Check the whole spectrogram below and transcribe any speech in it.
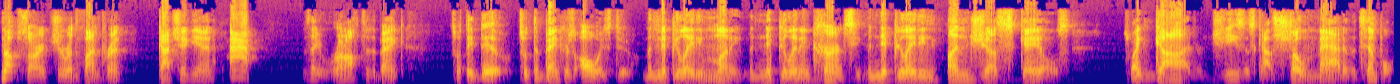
Nope, sorry, should have read the fine print. Gotcha again. Ah! They run off to the bank. That's what they do. That's what the bankers always do. Manipulating money, manipulating currency, manipulating unjust scales. That's why God or Jesus got so mad in the temple.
